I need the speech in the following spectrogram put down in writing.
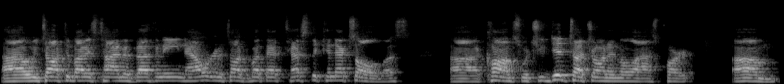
Uh, we talked about his time at Bethany. Now we're going to talk about that test that connects all of us, uh, comps, which you did touch on in the last part. Um,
